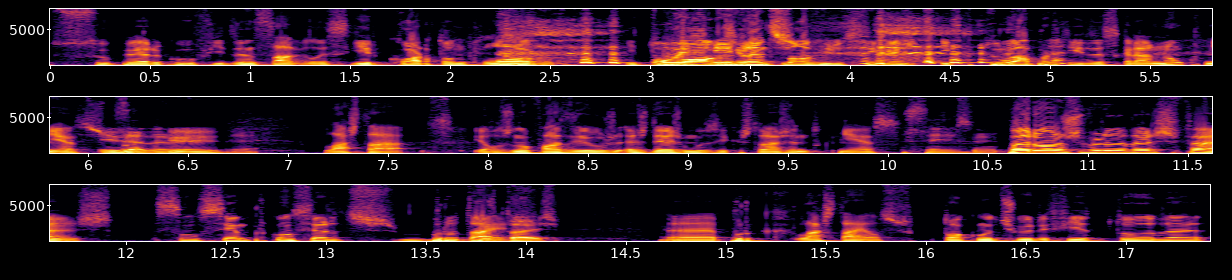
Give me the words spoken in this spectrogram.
super goofy, dançável, e a seguir cortam-te logo e tu morres minutos. durante 9 minutos ficas, e que tu à partida se calhar não conheces, Exatamente. porque yeah. lá está, eles não fazem os- as 10 músicas que toda a gente conhece. Sim. sim. Para os verdadeiros fãs, são sempre concertos brutais. Brutais. Uh, porque lá está, eles tocam a discografia toda,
